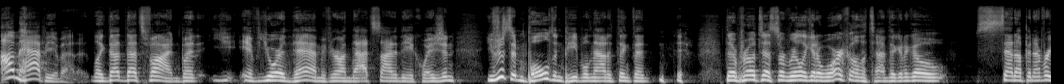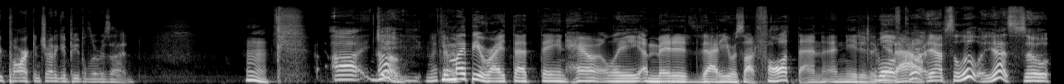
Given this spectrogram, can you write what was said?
I'm happy about it. Like that that's fine, but y- if you're them, if you're on that side of the equation, you've just emboldened people now to think that their protests are really going to work all the time. They're going to go set up in every park and try to get people to resign. Uh, y- Oh, okay. You might be right that they inherently admitted that he was at fault then and needed to Well, get of out. course, yeah, absolutely, yes. So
